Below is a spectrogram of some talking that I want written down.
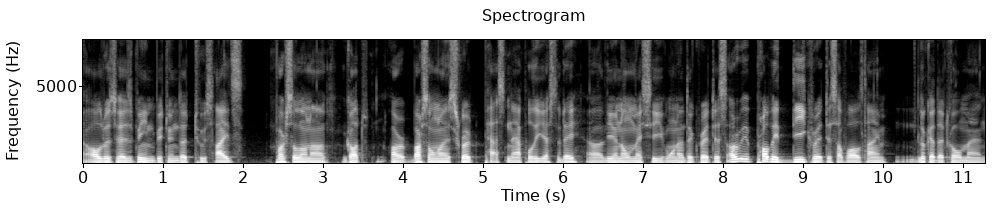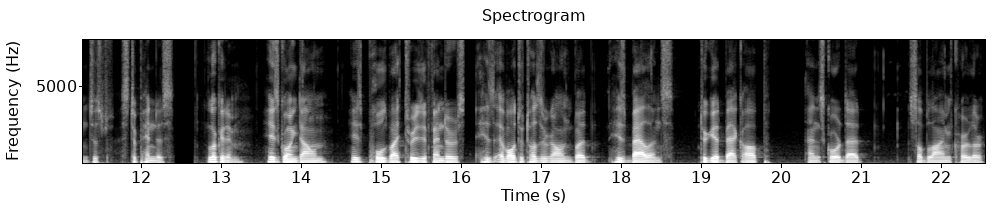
Always has been between the two sides. Barcelona got or Barcelona scraped past Napoli yesterday. Uh, Lionel Messi, one of the greatest, or probably the greatest of all time. Look at that goal, man! Just stupendous. Look at him. He's going down. He's pulled by three defenders. He's about to touch the ground, but his balance to get back up and score that sublime curler.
